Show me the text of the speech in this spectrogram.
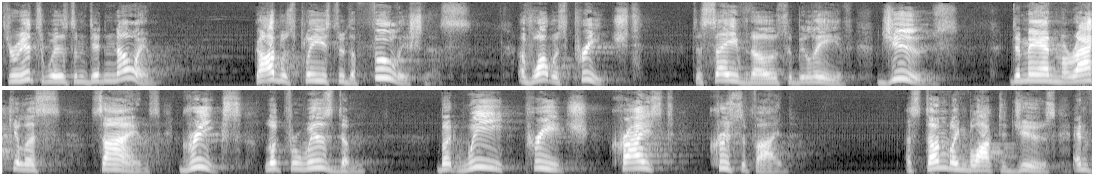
through its wisdom didn't know him, God was pleased through the foolishness of what was preached to save those who believe. Jews demand miraculous signs, Greeks look for wisdom, but we preach Christ crucified, a stumbling block to Jews and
